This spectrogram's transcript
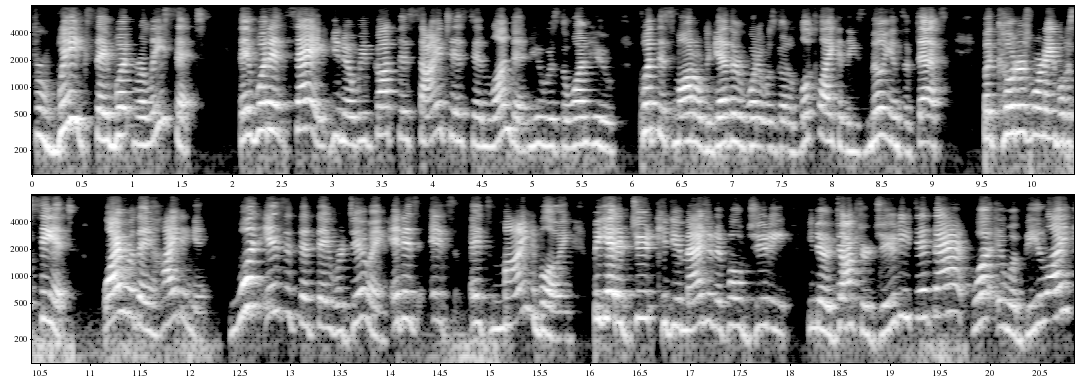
For weeks, they wouldn't release it. They wouldn't say, you know, we've got this scientist in London who was the one who put this model together, of what it was going to look like, and these millions of deaths, but coders weren't able to see it. Why were they hiding it? What is it that they were doing? It is it's it's mind blowing. But yet, if Judy, could you imagine if old Judy, you know, Dr. Judy did that? What it would be like?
